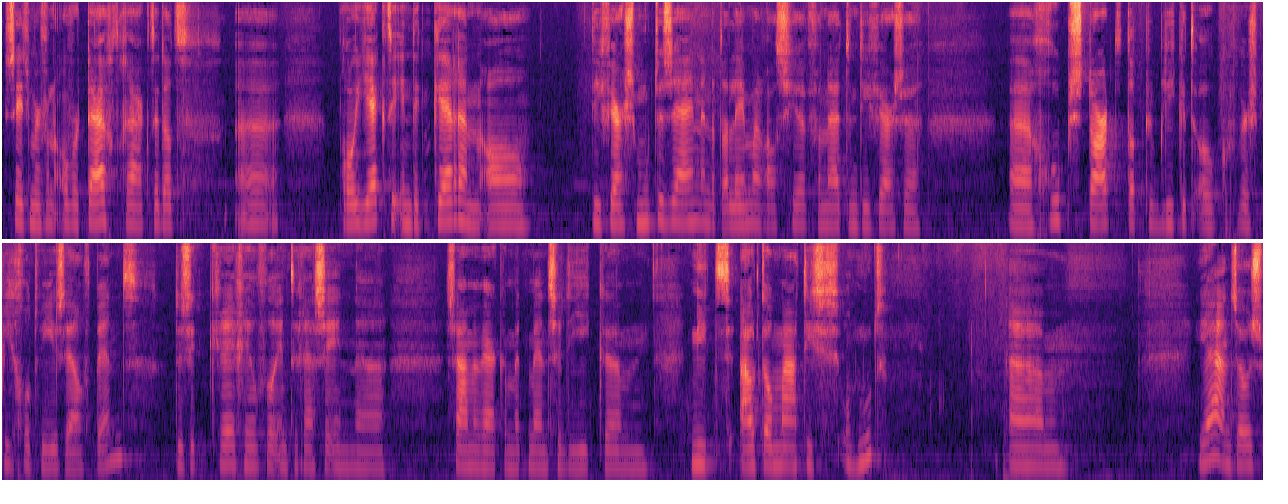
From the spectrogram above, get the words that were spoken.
steeds meer van overtuigd raakte dat uh, projecten in de kern al divers moeten zijn. En dat alleen maar als je vanuit een diverse uh, groep start, dat publiek het ook weerspiegelt wie je zelf bent. Dus ik kreeg heel veel interesse in samenwerken met mensen die ik um, niet automatisch ontmoet. Um, ja, en zo is,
